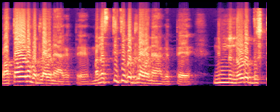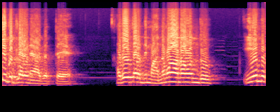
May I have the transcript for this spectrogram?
ವಾತಾವರಣ ಬದಲಾವಣೆ ಆಗುತ್ತೆ, ಮನಸ್ಥಿತಿ ಬದಲಾವಣೆ ಆಗುತ್ತೆ ನಿಮ್ಮನ್ನ ನೋಡೋ ದೃಷ್ಟಿ ಬದಲಾವಣೆ ಆಗುತ್ತೆ. ಅದೇ ತರ ನಿಮ್ಮ ಅನುಮಾನ ಒಂದು ಏನು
